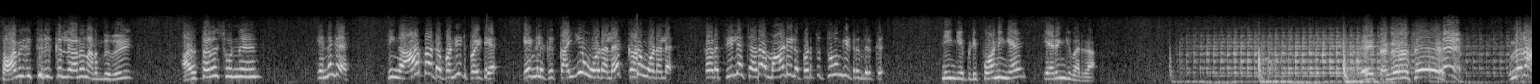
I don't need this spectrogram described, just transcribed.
சுவாமிக்கு திருக்கல்யாணம் நடந்தது. அதுதானே சொன்னேன். என்னங்க நீங்க ஆர்ப்பாட்டம் பண்ணிட்டு போயிட்டே. எங்களுக்கு கையும் ஓடல கரம் ஓடல. கடைசியில சடா மாடியில படுத்து தூங்கிட்டு இருந்திருக்கு. நீங்க இப்படி போனீங்க இறங்கி வர்றா. ஏய் தங்கராசு! என்னடா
